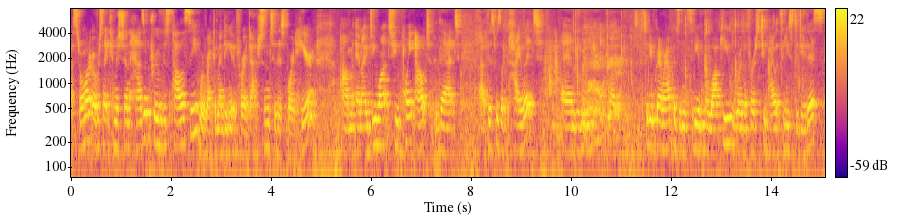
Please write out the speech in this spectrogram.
Stormwater Oversight Commission has approved this policy. We're recommending it for adoption to this board here. Um, and I do want to point out that uh, this was a pilot, and we, the City of Grand Rapids and the City of Milwaukee were the first two pilot cities to do this.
